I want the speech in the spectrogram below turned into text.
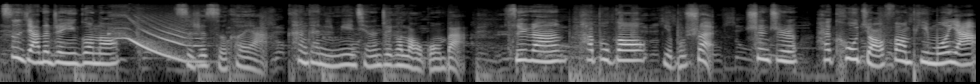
自家的这一个呢？此时此刻呀，看看你面前的这个老公吧，虽然他不高也不帅，甚至还抠脚放屁磨牙，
